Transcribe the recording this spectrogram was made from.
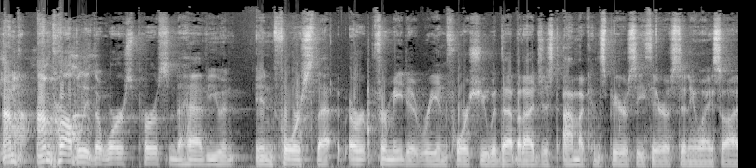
You? I'm I'm probably the worst person to have you in, enforce that, or for me to reinforce you with that. But I just I'm a conspiracy theorist anyway, so I,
